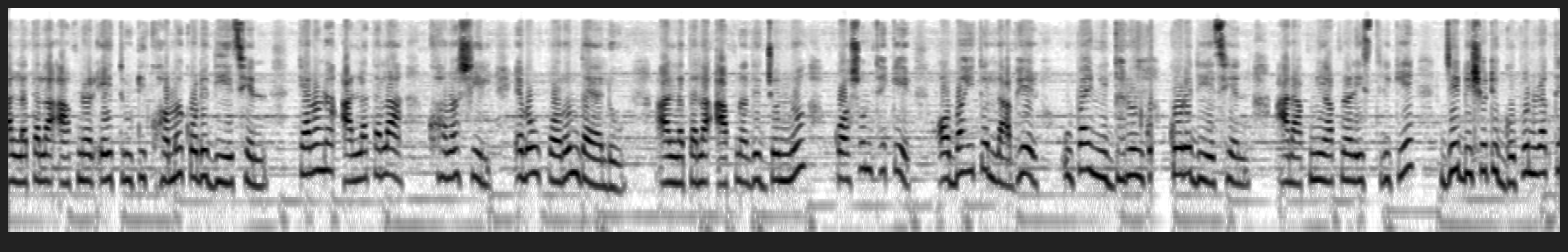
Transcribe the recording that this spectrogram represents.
আল্লাহ তালা আপনার এই ত্রুটি ক্ষমা করে দিয়েছেন, কেননা আল্লাহ তালা ক্ষমাশীল এবং পরম দয়ালু। আল্লাহ তালা আপনাদের জন্য কসম থেকে অবাহিত লাভের উপায় নির্ধারণ করে দিয়েছেন। আর আপনি আপনার স্ত্রীকে যে বিষয়টি গোপন রাখতে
